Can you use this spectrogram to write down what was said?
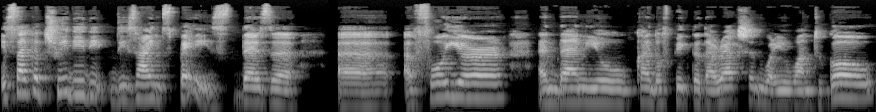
it's like a 3d design space. There's a a, a foyer and then you kind of pick the direction where you want to go.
